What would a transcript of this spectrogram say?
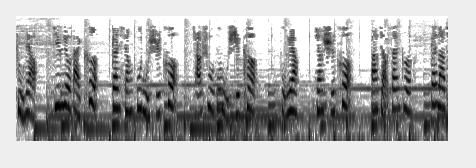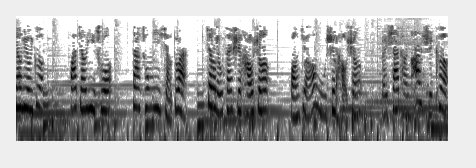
主料：鸡六百克，干香菇五十克，茶树菇五十克。辅料：姜十克，八角三个，干辣椒六个，花椒一撮，大葱一小段，酱油三十毫升，黄酒五十毫升，白砂糖二十克，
